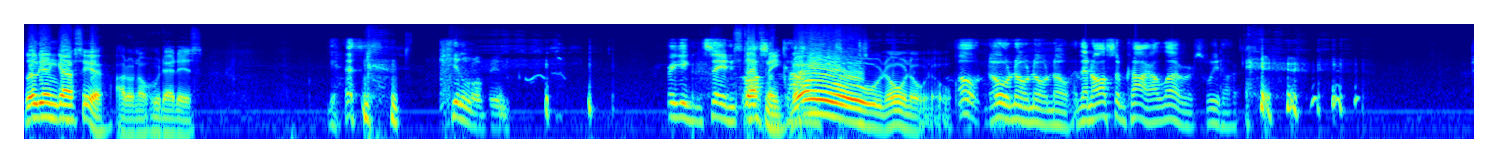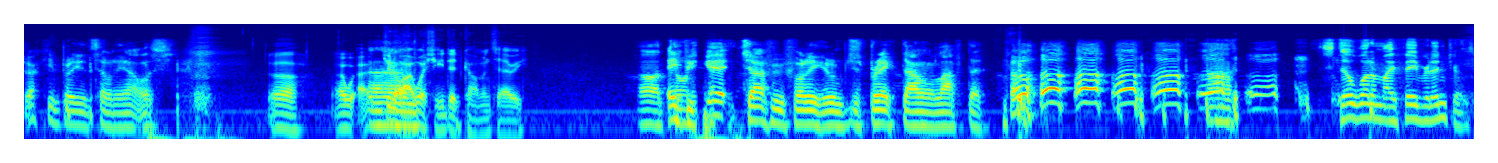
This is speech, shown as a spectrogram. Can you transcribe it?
Lillian Garcia. I don't know who that is. yes. Kill him. Freaking saying Stephanie. awesome. No, no, no, no. Oh no no no no! And then awesome cock. I love her, sweetheart. Fucking brilliant, Tony Atlas. Uh, I, w- I- do you know? I Um, wish he did commentary. Uh, If Tony, you get Chaffee funny, he'll just break down in laughter. still one of my favorite intros.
